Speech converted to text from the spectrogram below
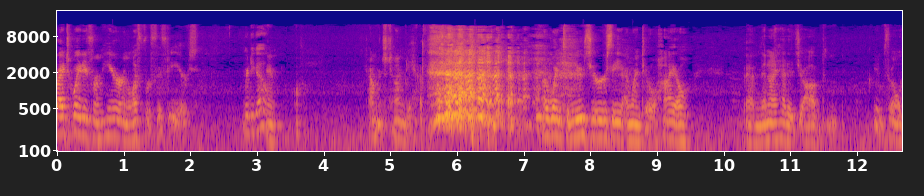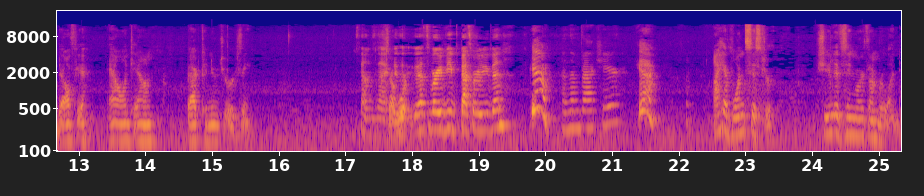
graduated from here, and left for fifty years. Where'd you go? And how much time do you have? I went to New Jersey, I went to Ohio, and then I had a job in Philadelphia, Allentown, back to New Jersey. Sounds nice. So Is we're- it- that's where you've that's where you've been. Yeah, And then back here? yeah. I have one sister. She lives in Northumberland.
